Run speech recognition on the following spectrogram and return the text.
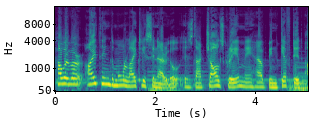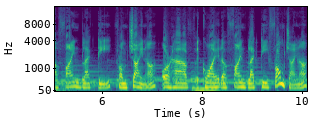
However, I think the more likely scenario is that Charles Grey may have been gifted a fine black tea from China or have acquired a fine black tea from China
